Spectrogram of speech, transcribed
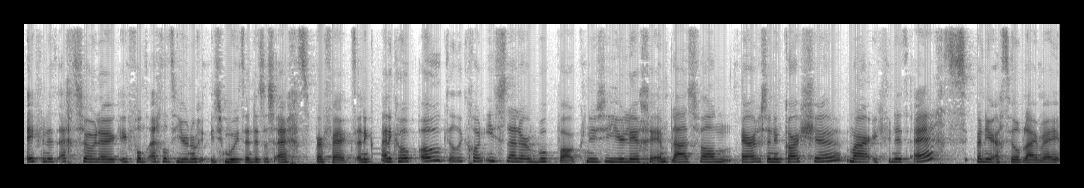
Ik vind het echt zo leuk. Ik vond echt dat hier nog iets moet en dit is echt perfect. En ik, en ik hoop ook dat ik gewoon iets sneller een boek pak nu ze hier liggen in plaats van ergens in een kastje. Maar ik vind dit echt, ik ben hier echt heel blij mee.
